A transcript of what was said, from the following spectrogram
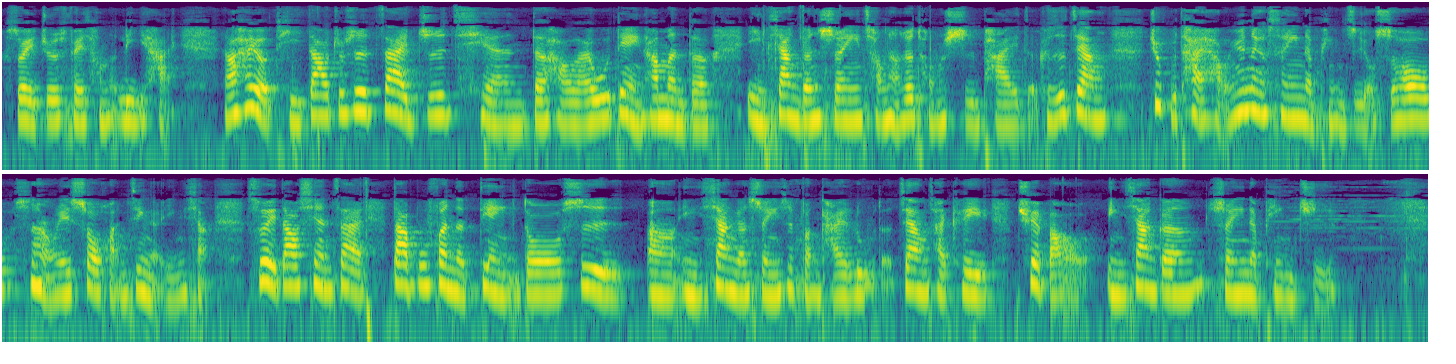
所以就是非常的厉害。然后他有提到，就是在之前的好莱坞电影，他们的影像跟声音常常是同时拍的，可是这样就不太好，因为那个声音的品质有时候是很容易受环境的影响。所以到现在，大部分的电影都是嗯、影像跟声音是分开录的，这样才可以确保影像跟声音的品质。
